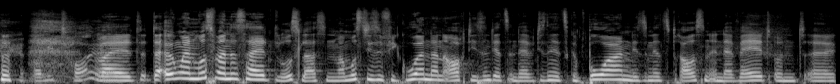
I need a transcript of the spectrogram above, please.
Oh, wie toll. Weil da, irgendwann muss man das halt loslassen. Man muss diese Figuren dann auch, die sind jetzt in der, die sind jetzt geboren, die sind jetzt draußen in der Welt und äh,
